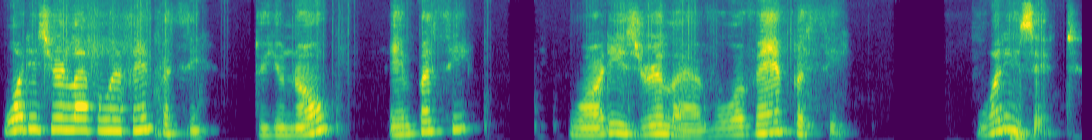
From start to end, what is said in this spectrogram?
What is your level of empathy? Do you know empathy? What is your level of empathy? What is it?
